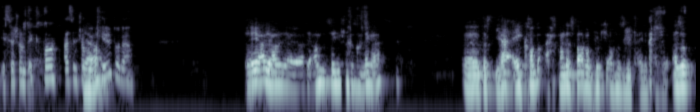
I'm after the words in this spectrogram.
Ist der schon weg, Paul? Hast du ihn schon Ja. gekillt, oder? Ja, ja, ja, ja. Der Abend ist ja hier schon ein bisschen länger. Äh, das, ja, ey, komm, ach man, das war aber wirklich auch nur so eine kleine Flasche. Also,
